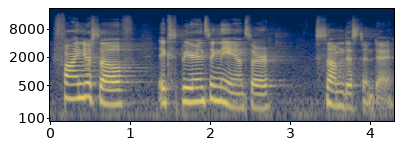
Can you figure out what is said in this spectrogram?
find yourself experiencing the answer some distant day.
